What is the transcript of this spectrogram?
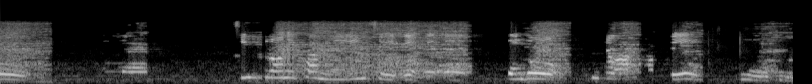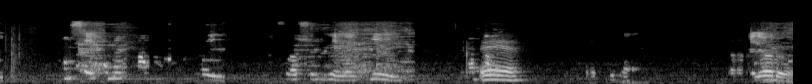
é, sincronicamente é, é, é tendo a ver com o outro. Não sei como é que está aí. Só chover aqui. É. Melhorou.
